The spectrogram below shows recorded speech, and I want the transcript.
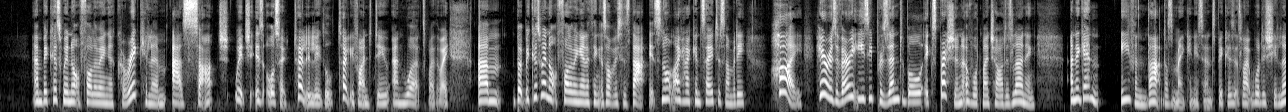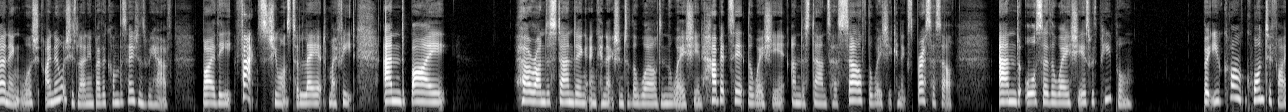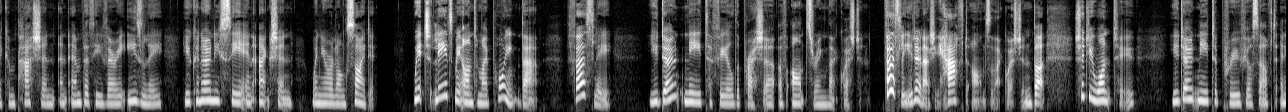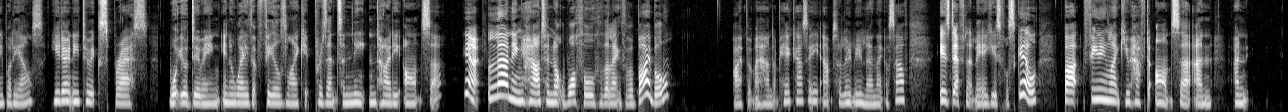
And because we're not following a curriculum as such, which is also totally legal, totally fine to do, and works, by the way, um, but because we're not following anything as obvious as that, it's not like I can say to somebody, Hi, here is a very easy, presentable expression of what my child is learning. And again, even that doesn't make any sense because it's like, what is she learning? Well, she, I know what she's learning by the conversations we have, by the facts she wants to lay at my feet, and by her understanding and connection to the world in the way she inhabits it, the way she understands herself, the way she can express herself, and also the way she is with people. But you can't quantify compassion and empathy very easily. You can only see it in action when you're alongside it. Which leads me on to my point that, firstly, you don't need to feel the pressure of answering that question. Firstly, you don't actually have to answer that question, but should you want to, you don't need to prove yourself to anybody else. You don't need to express what you're doing in a way that feels like it presents a neat and tidy answer. Yeah, learning how to not waffle for the length of a Bible. I put my hand up here, Cassie. Absolutely, learn that yourself. Is definitely a useful skill, but feeling like you have to answer and and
